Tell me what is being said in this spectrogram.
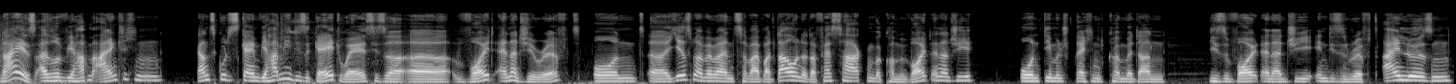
Nice, also wir haben eigentlich ein ganz gutes Game. Wir haben hier diese Gateways, diese äh, Void Energy Rift. Und äh, jedes Mal, wenn wir einen Survivor down oder festhaken, bekommen wir Void Energy. Und dementsprechend können wir dann diese Void Energy in diesen Rift einlösen.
